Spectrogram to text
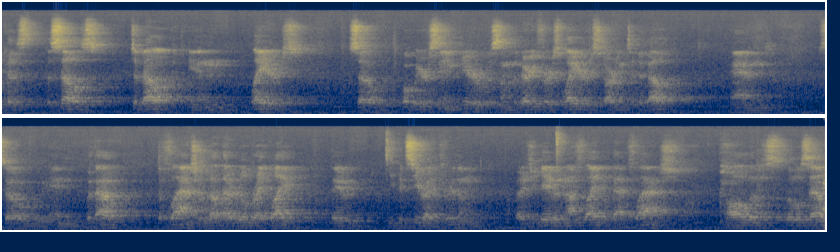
because the cells develop in layers. So what we were seeing here was some of the very first layers starting to develop. And so in, without the flash or without that real bright light, they would, you could see right through them. But if you gave it enough light with that flash, all those little cells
